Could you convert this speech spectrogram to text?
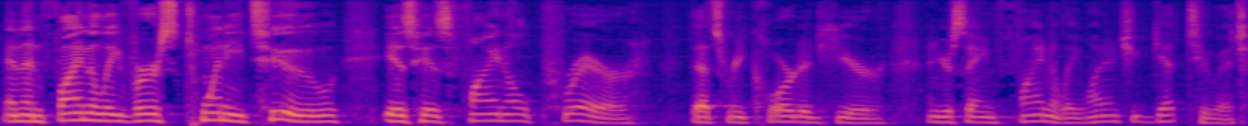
And then finally, verse 22 is his final prayer that's recorded here. And you're saying, finally, why don't you get to it?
